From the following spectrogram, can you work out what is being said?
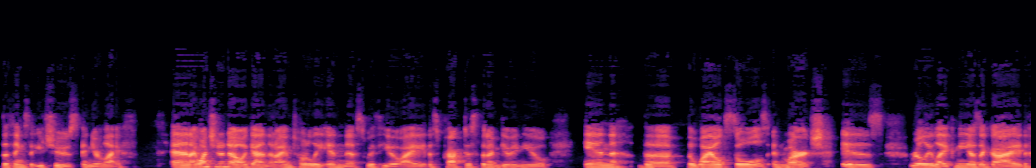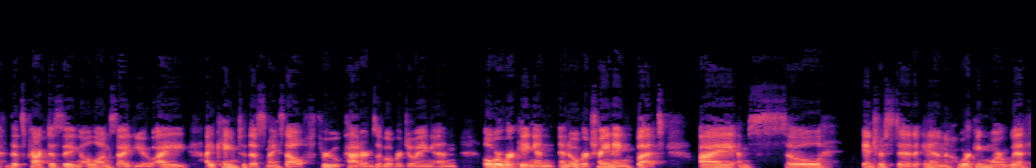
the things that you choose in your life. And I want you to know again that I am totally in this with you. I this practice that I'm giving you in the the wild souls in March is really like me as a guide that's practicing alongside you. I I came to this myself through patterns of overdoing and overworking and, and overtraining, but I am so interested in working more with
